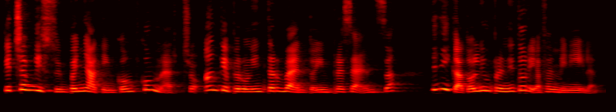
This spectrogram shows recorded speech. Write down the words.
che ci ha visto impegnati in Confcommercio anche per un intervento in presenza dedicato all'imprenditoria femminile.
